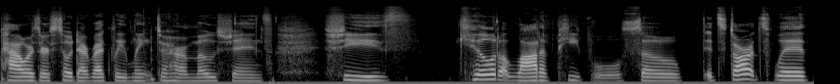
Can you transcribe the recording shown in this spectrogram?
powers are so directly linked to her emotions, she's killed a lot of people. So, it starts with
